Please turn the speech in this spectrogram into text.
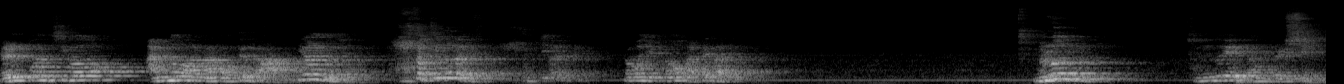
열번 찍어 안 넘어가면 어떠더라 이런 거죠. 계속 찍어요, 계속 계속 찍어요, 넘어지 넘어갈 때까지. 물론 전도에 대한 열심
